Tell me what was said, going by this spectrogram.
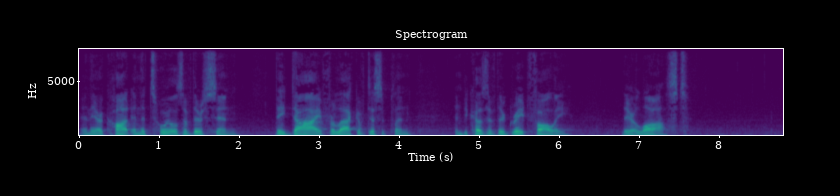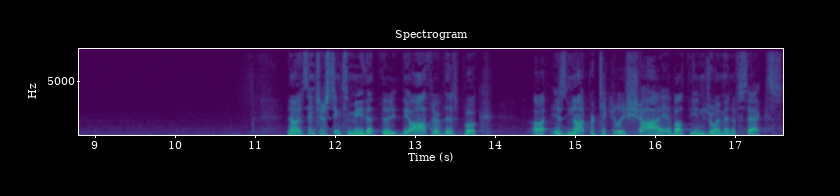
and they are caught in the toils of their sin. They die for lack of discipline, and because of their great folly, they are lost. Now, it's interesting to me that the, the author of this book uh, is not particularly shy about the enjoyment of sex,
